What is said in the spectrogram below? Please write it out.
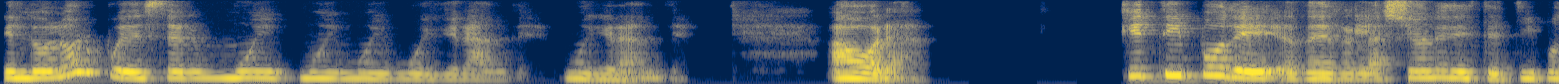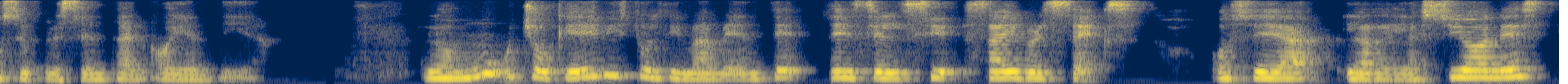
El dolor puede ser muy, muy, muy, muy grande, muy grande. Ahora, ¿qué tipo de, de relaciones de este tipo se presentan hoy en día? Lo mucho que he visto últimamente es el cybersex, o sea, las relaciones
